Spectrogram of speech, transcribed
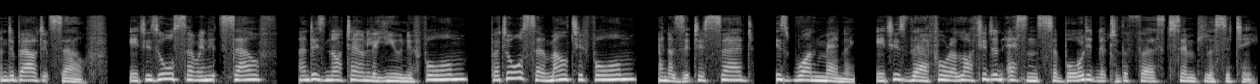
and about itself. It is also in itself, and is not only uniform, but also multiform, and as it is said, is one many. It is therefore allotted an essence subordinate to the first simplicity,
